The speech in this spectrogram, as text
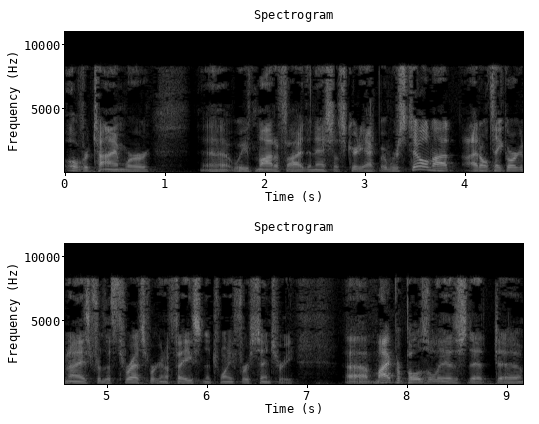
over time we're uh, we've modified the National Security Act, but we're still not, I don't think, organized for the threats we're going to face in the 21st century. Uh, my proposal is that uh,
